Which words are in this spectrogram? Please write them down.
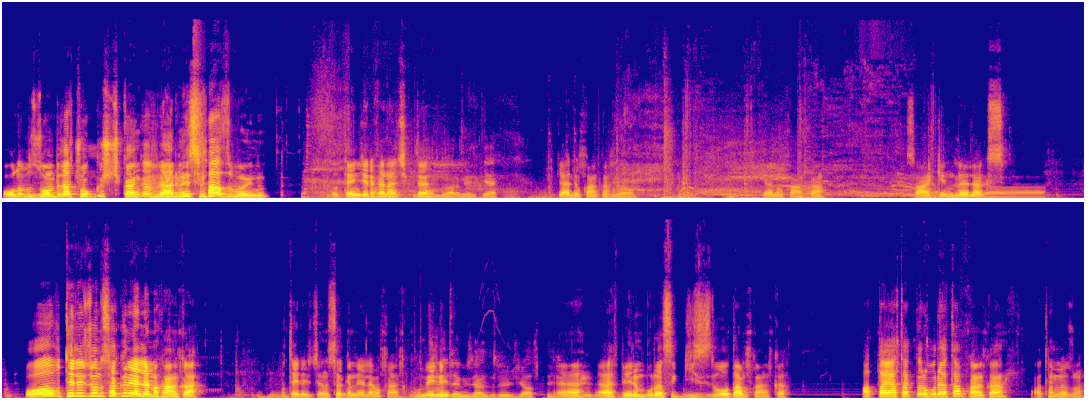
Oğlum zombiler çok güçlü kanka vermesi lazım oyunun. O tencere falan çıktı. Zombi var Emir gel. Geldim kanka. Vuruyorum. Geldim kanka. Sakin relax. Oo bu televizyonu sakın elleme kanka. Bu televizyonu sakın eleme kanka. Bu Bu benim şey de güzel duruyor. Just eh, eh, benim burası gizli odam kanka. Hatta yatakları buraya atam kanka. Atamıyoruz mu?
